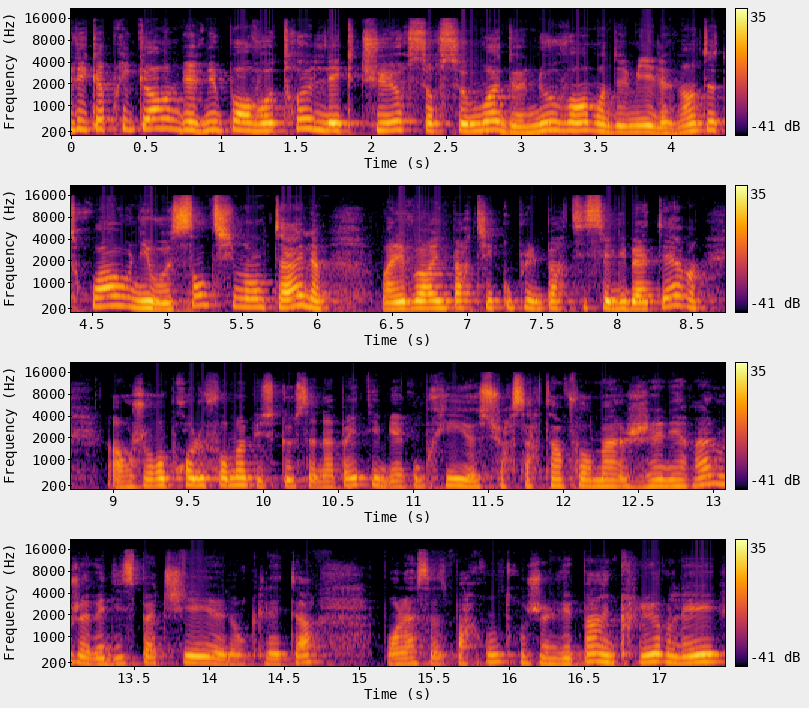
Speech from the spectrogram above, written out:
les Capricornes, bienvenue pour votre lecture sur ce mois de novembre 2023 au niveau sentimental. On va aller voir une partie couple, une partie célibataire. Alors je reprends le format puisque ça n'a pas été bien compris euh, sur certains formats généraux où j'avais dispatché euh, donc l'état. Bon là, par contre, je ne vais pas inclure les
